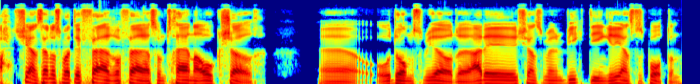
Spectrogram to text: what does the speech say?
ah, känns ändå som att det är färre och färre som tränar och kör. Eh, och de som gör det, ah, det känns som en viktig ingrediens för sporten.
